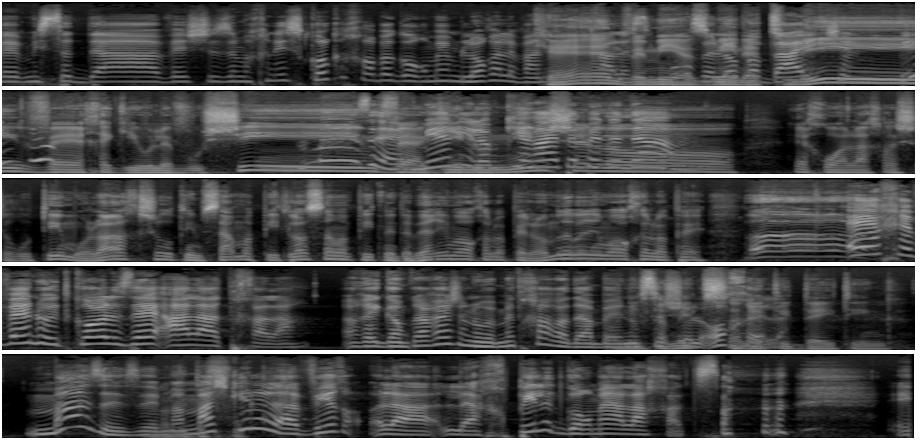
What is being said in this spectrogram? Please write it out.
ומסעדה, ושזה מכניס כל כך הרבה גורמים לא רלוונטיים כן, בכלל ומי לסיפור, ולא יזמין את בבית של... מי, בדיוק. ואיך הגיעו לבושים, מה זה? מי? אני לא והגינונים את שלו. איך הוא הלך לשירותים, הוא לא הלך לשירותים, שם מפית, לא שם מפית, מדבר עם האוכל בפה, לא מדבר עם האוכל בפה. אה! איך הבאנו את כל זה על ההתחלה? הרי גם ככה יש לנו באמת חרדה בנושא של אני אוכל. תמיד שנאתי dating. מה זה? זה ממש. כאילו להעביר, לה- להכפיל את גורמי הלחץ. אה,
